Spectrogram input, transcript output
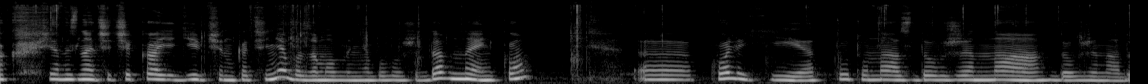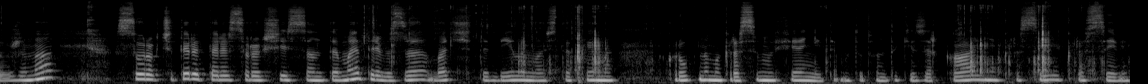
Так, я не знаю, чи чекає дівчинка чи ні, бо замовлення було вже давненько. Е, кольє. Тут у нас довжина, довжина, довжина 44-46 см з, бачите, білими ось такими крупними красивими фіанітами. Тут вони такі зеркальні, красиві, красиві.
